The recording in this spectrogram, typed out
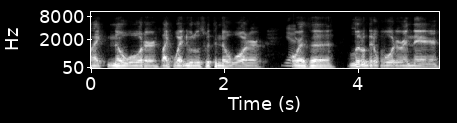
like no water, like wet noodles with the no water, Yeah. or the little bit of water in there.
